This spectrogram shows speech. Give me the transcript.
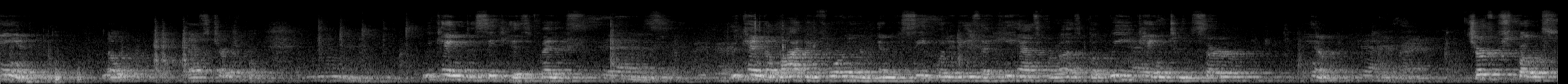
hand. No, that's church. We came to seek his face. We came to lie before him and receive what it is that he has for us, but we came to serve him. Church folks,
